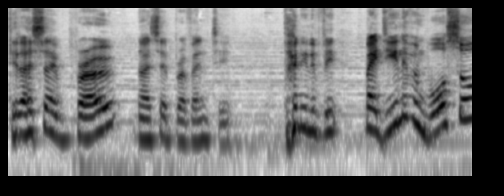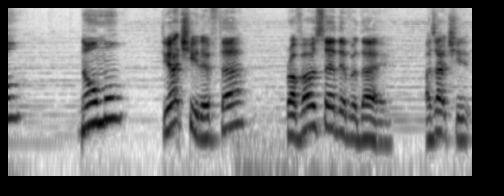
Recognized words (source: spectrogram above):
Did I say bro? No, I said Braventi. Don't need be. Mate, do you live in Warsaw? Normal? Do you actually live there? Bruv, I was there the other day. I was actually.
